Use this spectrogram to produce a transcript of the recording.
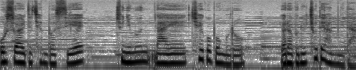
오스왈드 챔버스의 주님은 나의 최고봉으로 여러분을 초대합니다.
